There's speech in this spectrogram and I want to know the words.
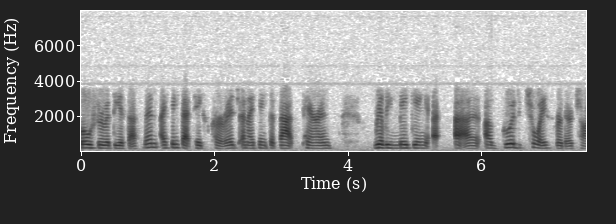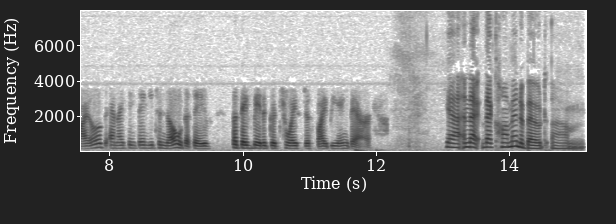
go through with the assessment, I think that takes courage. And I think that that's parents really making a, a good choice for their child. And I think they need to know that they've that they've made a good choice just by being there. Yeah, and that, that comment about um,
